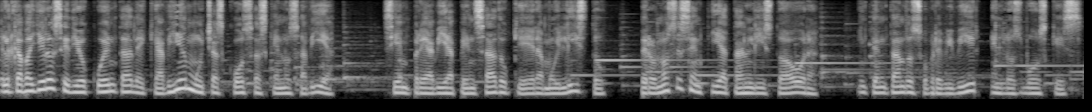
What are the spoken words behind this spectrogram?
el caballero se dio cuenta de que había muchas cosas que no sabía. Siempre había pensado que era muy listo, pero no se sentía tan listo ahora, intentando sobrevivir en los bosques.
